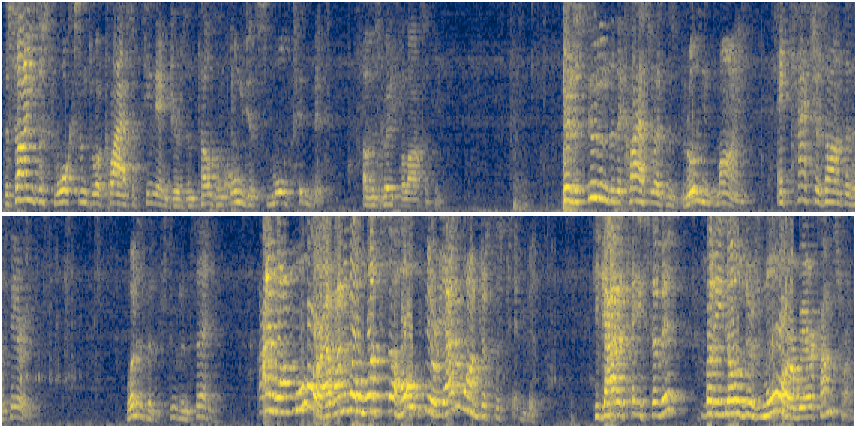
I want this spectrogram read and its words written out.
The scientist walks into a class of teenagers and tells them only a small tidbit of his great philosophy. There's a student in the class who has this brilliant mind and catches on to the theory. What does the student say? I want more. I want to know what's the whole theory. I don't want just this tidbit. He got a taste of it, but he knows there's more where it comes from.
